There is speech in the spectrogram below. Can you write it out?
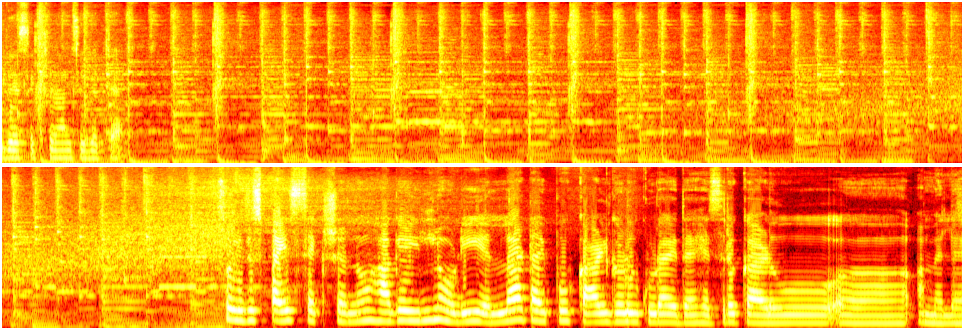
ಇದೆ ಸೆಕ್ಷನಲ್ಲಿ ಸಿಗುತ್ತೆ. ಸೊ ಇದು ಸ್ಪೈಸ್ ಸೆಕ್ಷನ್ನು ಹಾಗೆ ಇಲ್ಲಿ ನೋಡಿ ಎಲ್ಲ ಟೈಪು ಕಾಳುಗಳು ಕೂಡ ಇದೆ. ಹೆಸರು ಕಾಳು ಆಮೇಲೆ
